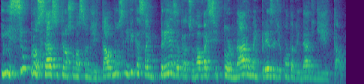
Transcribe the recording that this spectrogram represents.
inicia um processo de transformação digital, não significa que essa empresa tradicional vai se tornar uma empresa de contabilidade digital.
